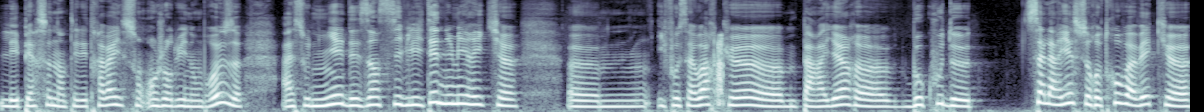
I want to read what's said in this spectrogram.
Les personnes en télétravail sont aujourd'hui nombreuses à souligner des incivilités numériques. Euh, il faut savoir que, euh, par ailleurs, euh, beaucoup de salariés se retrouvent avec euh,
